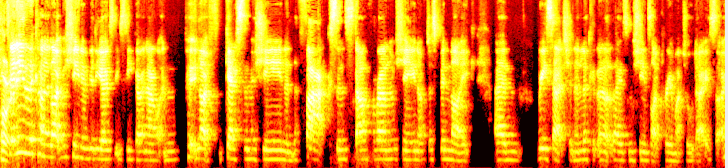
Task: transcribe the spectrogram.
all So right. any of the kind of like machining videos that you see going out and putting like guess the machine and the facts and stuff around the machine, I've just been like um, researching and looking at those machines like pretty much all day. So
